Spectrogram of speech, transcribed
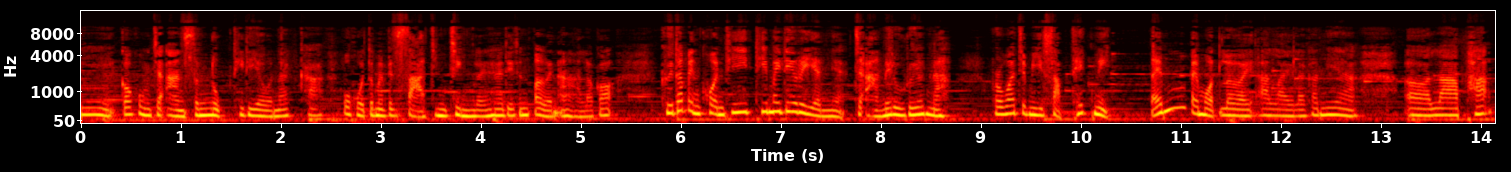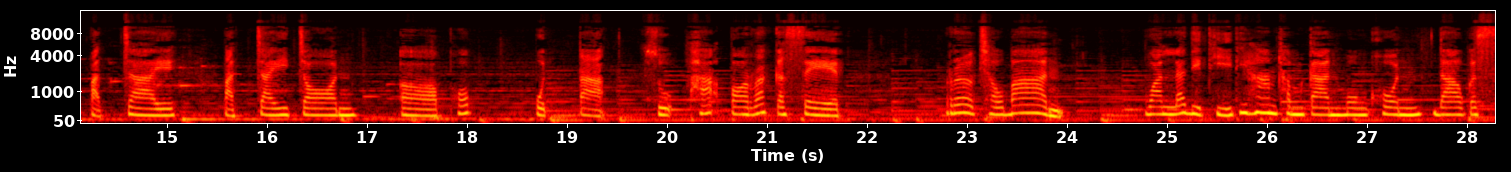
นี่ก็คงจะอ่านสนุกทีเดียวนะคะ โอ้โห แต่มันเป็นศาสตร์จริง ๆ เลยนะที่ฉันเปิดอ่านแล้วก็ คือถ้าเป็นคนที่ที่ไม่ได้เรียนเนี่ยจะอ่านไม่รู้เรื่องนะ เพราะว่าจะมีศัพท์เทคนิคเต็มไปหมดเลยอะไรแล้วก็เนี่ยลาภปัจจัย ปัจจัยจรเอ่อภพ ปุตตะ สุภปรกเกษตรเลิกชาวบ้าน วันและดิถีที่ห้ามทำการมงคล ดาวเกษ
